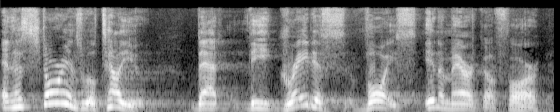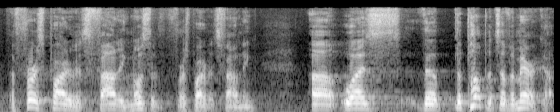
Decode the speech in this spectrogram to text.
And historians will tell you that the greatest voice in America for the first part of its founding, most of the first part of its founding, uh, was the, the pulpits of America.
